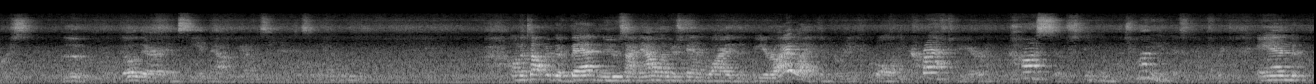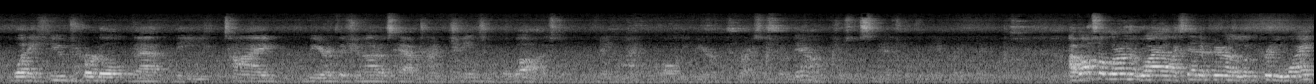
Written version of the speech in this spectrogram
worse. Go there and see it now if you haven't seen it. Just on the topic of bad news, I now understand why the beer I like to drink, quality craft beer, costs so stinking much money in this country. And what a huge hurdle that the Thai beer aficionados have trying to change some of the laws to make high quality beer prices go down, which is a smidge, which would be a great thing. I've also learned that while I stand up here and I look pretty white,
